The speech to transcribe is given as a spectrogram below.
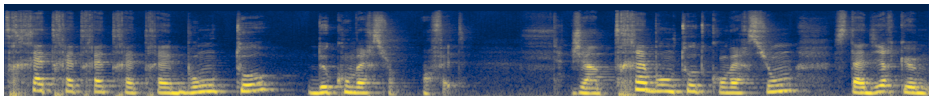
très très très très très bon taux de conversion en fait. J'ai un très bon taux de conversion, c'est-à-dire que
